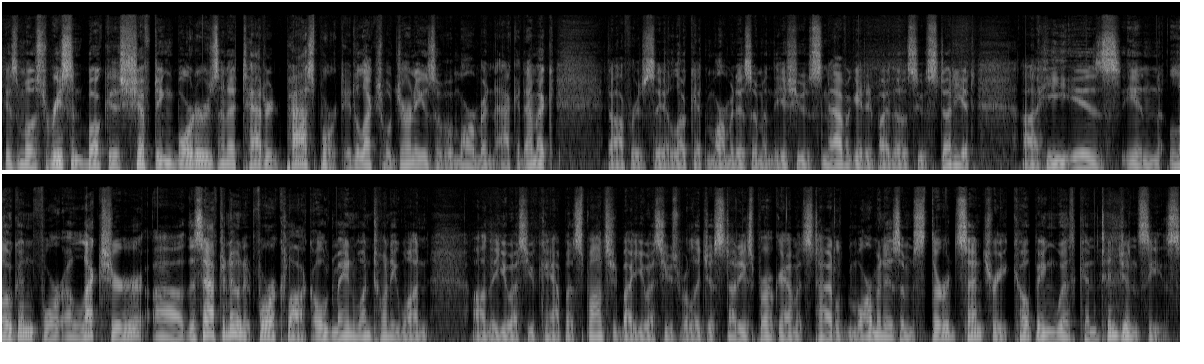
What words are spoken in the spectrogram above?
His most recent book is Shifting Borders and a Tattered Passport Intellectual Journeys of a Mormon Academic. It offers a look at Mormonism and the issues navigated by those who study it. Uh, he is in Logan for a lecture uh, this afternoon at 4 o'clock, Old Main 121 on the USU campus, sponsored by USU's Religious Studies program. It's titled Mormonism's Third Century Coping with Contingencies.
